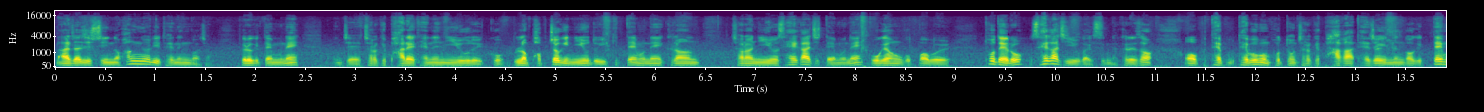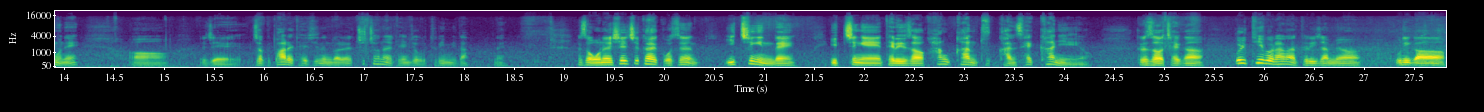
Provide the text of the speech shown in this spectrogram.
낮아질 수 있는 확률이 되는 거죠. 그렇기 때문에 이제 저렇게 발에 대는 이유도 있고 물론 법적인 이유도 있기 때문에 그런 저런 이유 세 가지 때문에 오경고법을 토대로 세 가지 이유가 있습니다. 그래서 어, 대, 대부분 보통 저렇게 바가 대져 있는 거기 때문에 어, 이제 저렇게 발에 대시는 걸 추천을 개인적으로 드립니다. 네. 그래서 오늘 실측할 곳은 2층인데 2층에 대리석 한 칸, 두 칸, 세 칸이에요. 그래서 제가 꿀팁을 하나 드리자면 우리가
